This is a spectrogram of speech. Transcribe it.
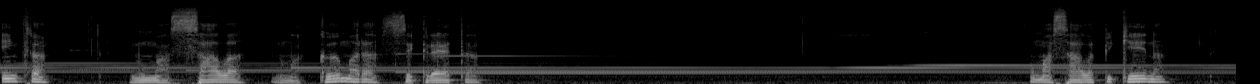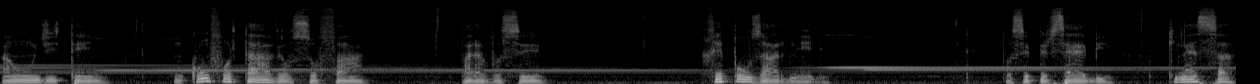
entra numa sala, numa câmara secreta. Uma sala pequena, onde tem um confortável sofá para você repousar nele. Você percebe que nessa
